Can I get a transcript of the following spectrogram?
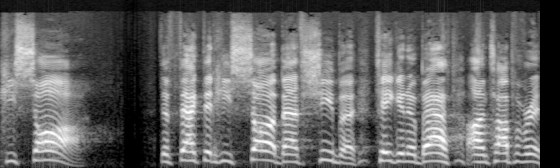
he saw the fact that he saw Bathsheba taking a bath on top of her,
